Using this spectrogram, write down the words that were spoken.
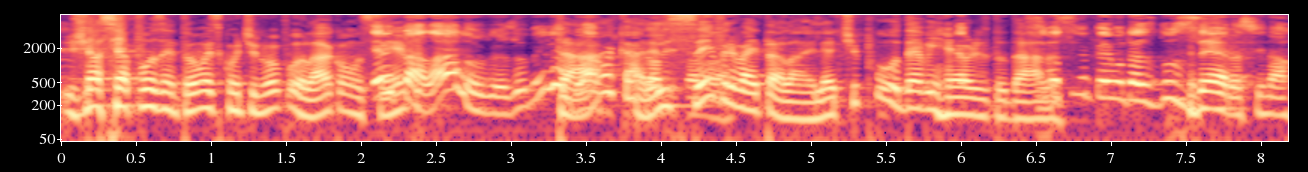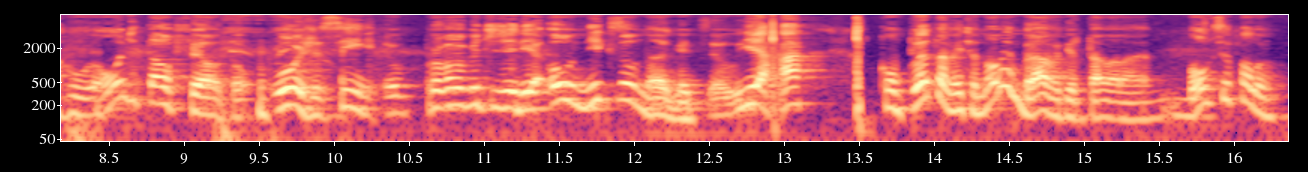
já se aposentou, mas continua por lá, como sempre. Ele tá lá, Lucas? Eu nem lembrava. Tá, cara, ele sempre lá. vai estar tá lá. Ele é tipo o Devin Harris do Dallas. Se você me perguntasse do zero, assim, na rua, onde tá o Felton? Hoje, assim, eu provavelmente diria ou Knicks ou Nuggets. Eu ia errar completamente. Eu não lembrava que ele tava lá. Bom que você falou.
